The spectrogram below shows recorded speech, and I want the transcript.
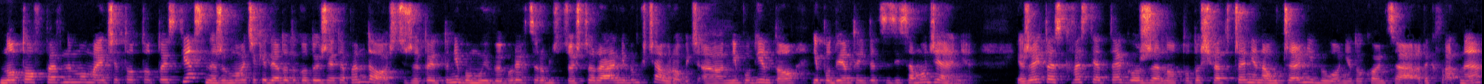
no to w pewnym momencie to, to, to jest jasne, że w momencie, kiedy ja do tego dojrzeję, to powiem dość, że to, to nie był mój wybór, ja chcę robić coś, co realnie bym chciał robić, a nie podjęto, nie podjęto tej decyzji samodzielnie. Jeżeli to jest kwestia tego, że no to doświadczenie na uczelni było nie do końca adekwatne,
